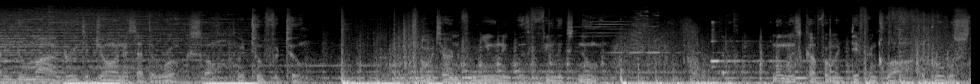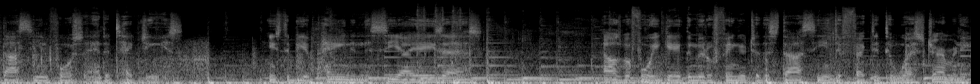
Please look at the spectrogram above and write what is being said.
Savati Dumas agreed to join us at the Rook, so we're two for two. I'm returning from Munich with Felix Newman. Newman's cut from a different cloth, a brutal Stasi enforcer and a tech genius. He used to be a pain in the CIA's ass. That was before he gave the middle finger to the Stasi and defected to West Germany.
